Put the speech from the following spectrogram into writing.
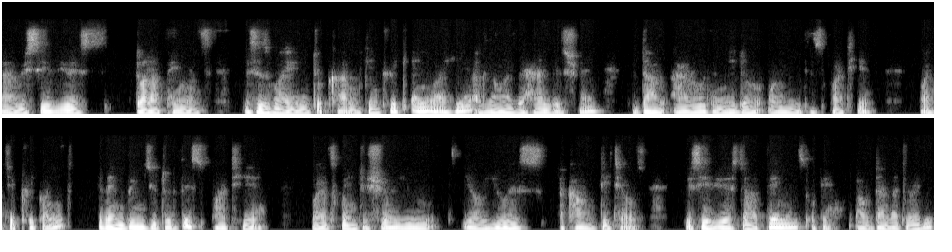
uh, receive US dollar payments. This is where you need to come. You can click anywhere here as long as the hand is showing, the down arrow, the middle, or this part here. Once you click on it, it then brings you to this part here where it's going to show you your US account details. Receive US dollar payments. Okay, I've done that already.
